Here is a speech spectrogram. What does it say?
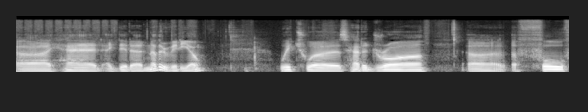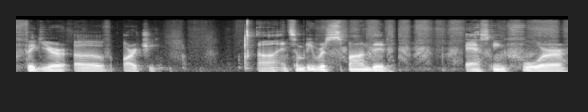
uh, I had I did another video, which was how to draw uh, a full figure of Archie. Uh, and somebody responded asking for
